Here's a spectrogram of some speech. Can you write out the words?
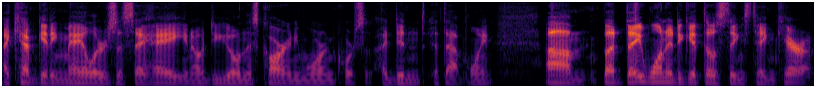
I kept getting mailers to say, "Hey, you know, do you own this car anymore?" And of course, I didn't at that point. Um, but they wanted to get those things taken care of.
